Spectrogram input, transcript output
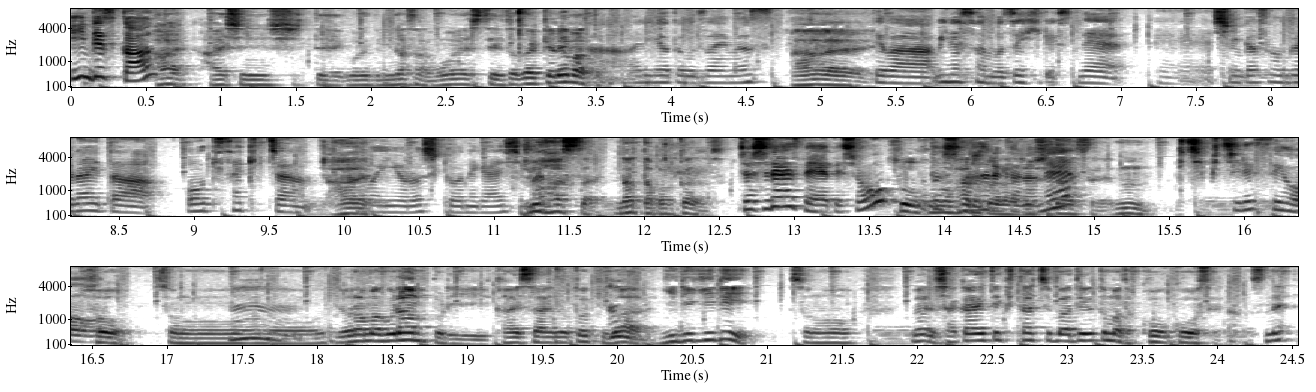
いいんですか、はい配信してこれで皆さん応援していただければと。ありがとうございます。はい。では皆さんもぜひですね、えーシンガーソングライター大木咲ちゃん、はい。応援よろしくお願いしま18す歳なったばっかなんです。女子大生でしょ？そう今年の春かららね。うん。ピチピチですよ。そうその、あのドラマグランプリ開催の時は、ギリギリそのいわゆる社会的立場でいうとまだ高校生なんですね。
